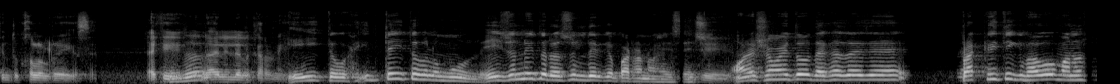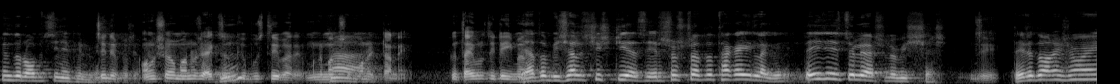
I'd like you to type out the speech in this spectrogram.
কিন্তু খলল রয়ে গেছে। এই তো তো হলো মূল। এই জন্যই তো রসুলদেরকে পাঠানো হয়েছে। অনেক সময় তো দেখা যায় যে প্রাকৃতিক ভাবেও মানুষ কিন্তু রব চিনে ফেলবে। চিনে ফেলে। অনেক সময় মানুষ একজনকে বুঝতেই পারে মানে হ্যাঁ। মনের টানে। তাই বলতে এটা এত বিশাল সৃষ্টি আছে এর স্রষ্টা তো থাকাই লাগে। এই যে চলে আসলো বিশ্বাস। এটা তো অনেক সময়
